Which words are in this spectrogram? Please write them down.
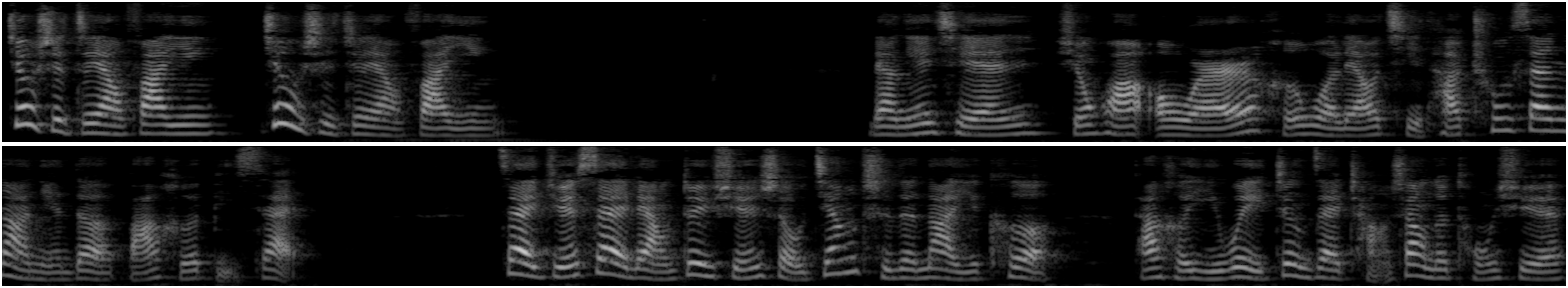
就是这样发音，就是这样发音。”两年前，熊华偶尔和我聊起他初三那年的拔河比赛。在决赛两队选手僵持的那一刻，他和一位正在场上的同学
